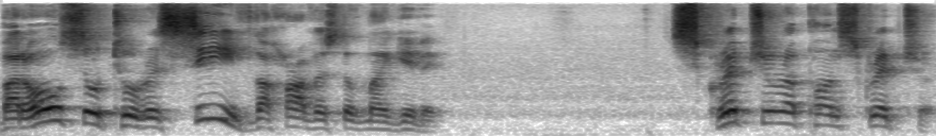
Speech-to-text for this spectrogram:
but also to receive the harvest of my giving. Scripture upon scripture,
